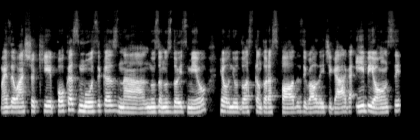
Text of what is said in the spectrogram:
Mas eu acho que poucas músicas na, nos anos 2000 reuniu duas cantoras fodas, igual Lady Gaga e Beyoncé,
